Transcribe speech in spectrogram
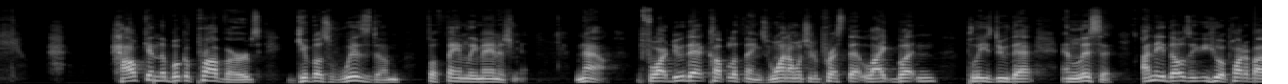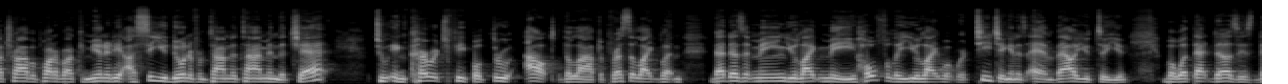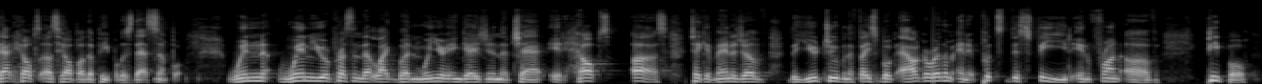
how can the book of Proverbs give us wisdom for family management. Now, before I do that, couple of things. One, I want you to press that like button please do that. And listen, I need those of you who are part of our tribe, a part of our community. I see you doing it from time to time in the chat to encourage people throughout the live to press the like button. That doesn't mean you like me. Hopefully, you like what we're teaching and it's adding value to you. But what that does is that helps us help other people. It's that simple. When when you're pressing that like button, when you're engaging in the chat, it helps us take advantage of the YouTube and the Facebook algorithm, and it puts this feed in front of people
